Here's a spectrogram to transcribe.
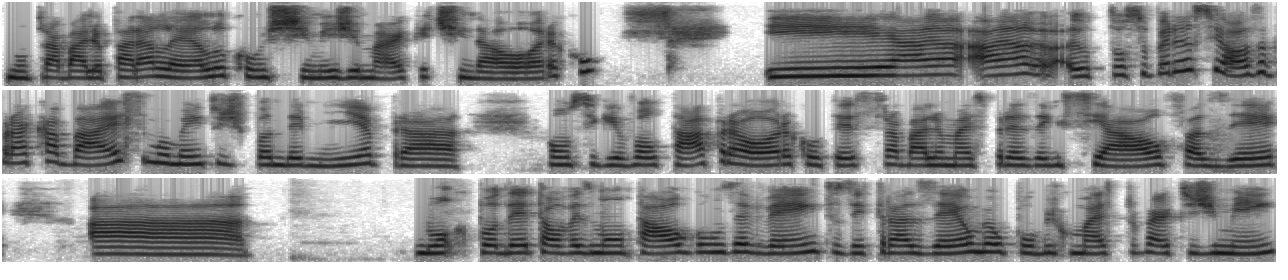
num trabalho paralelo com os times de marketing da Oracle, e a, a, eu estou super ansiosa para acabar esse momento de pandemia, para conseguir voltar para a Oracle, ter esse trabalho mais presencial, fazer a poder talvez montar alguns eventos e trazer o meu público mais para perto de mim,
